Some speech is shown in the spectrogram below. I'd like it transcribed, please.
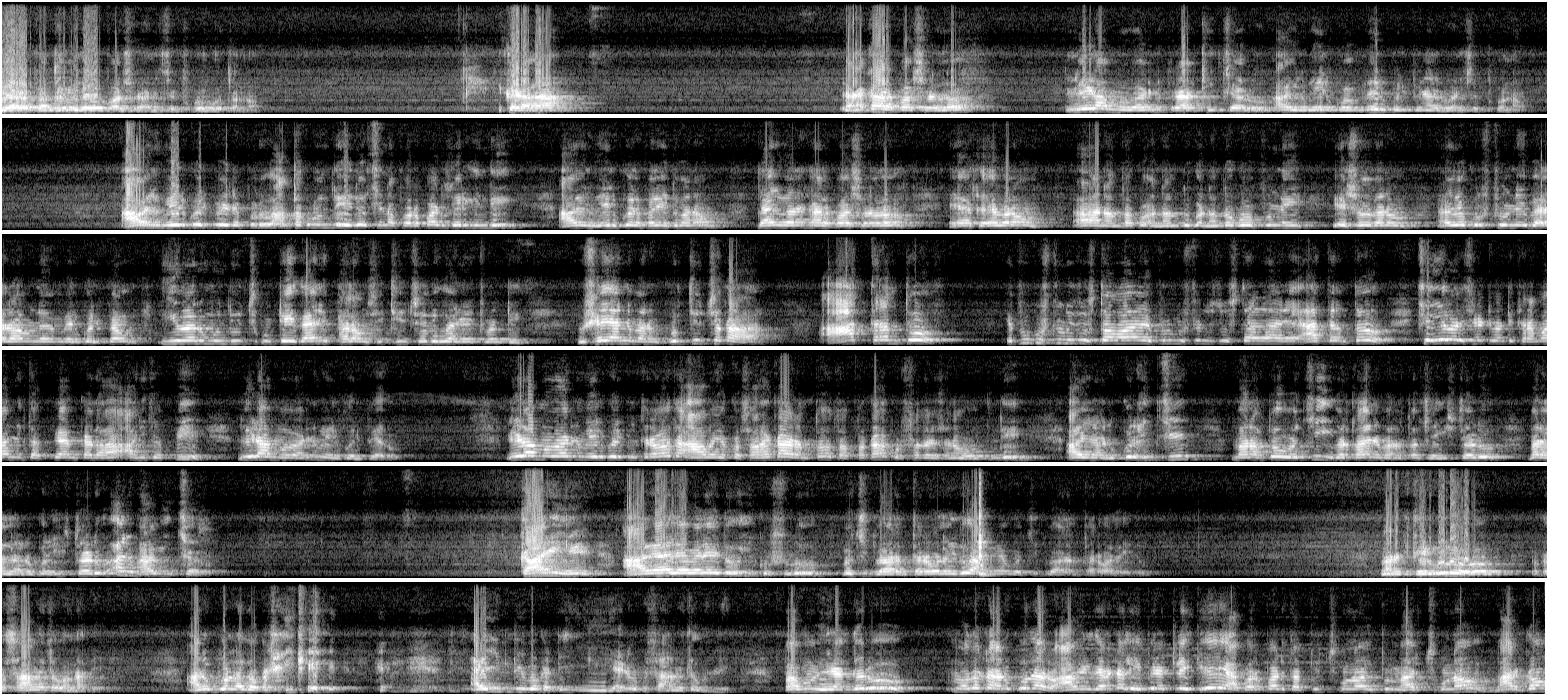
ఇవాళ పంతొమ్మిదవ పాశురాన్ని చెప్పుకోబోతున్నాం. ఇక్కడ వెనకాల పాశురంలో నీలమ్మ వారిని ప్రార్థించారు ఆయన మేలుకో మేలుకొల్పినారు అని చెప్పుకున్నాం. ఆయన మేలుకొల్పేటప్పుడు అంతకుముందు ఏదో చిన్న పొరపాటు జరిగింది ఆయన మేలుకొల్పలేదు మనం. దాని వెనకాల పాశురంలో ఏ కేవలం ఆ నందకు నందుకు నందగోపుణ్ణి యశోదను అదే కృష్ణుడిని బలరాముడిని మేలుకొల్పాం ఈమెను ముందు ఉంచుకుంటే కానీ ఫలం సిద్ధించదు అనేటువంటి విషయాన్ని మనం గుర్తించక ఆత్రంతో ఎప్పుడు కృష్ణుడిని చూస్తామా ఎప్పుడు కృష్ణుడిని చూస్తామా అనే ఆత్రంతో చేయవలసినటువంటి క్రమాన్ని తప్పాం కదా అని చెప్పి నీడామ్మవారిని మేలుకొల్పారు. నీడామ్మవారిని మేలుకొలిపిన తర్వాత ఆమె యొక్క సహకారంతో తప్పక కృష్ణ దర్శనం అవుతుంది. ఆయన అనుగ్రహించి మనతో వచ్చి ఈ వ్రతాన్ని మనతో చేయిస్తాడు మనల్ని అనుగ్రహిస్తాడు అని భావించారు. కానీ ఆమె లేవలేదు ఈ కృష్ణుడు వచ్చి ద్వారం తెరవలేదు ఆమె వచ్చి ద్వారం తెరవలేదు. మనకి తెలుగులో ఒక సామెత ఉన్నది. అనుకున్నది ఒకటైతే అయింది ఒకటి అని ఒక సామెత ఉంది. పాపం వీరందరూ మొదట అనుకున్నారు ఆమెను గనక లేపినట్లయితే ఆ పొరపాటు తప్పించుకున్నాం ఇప్పుడు మార్చుకున్నాం మార్గం.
